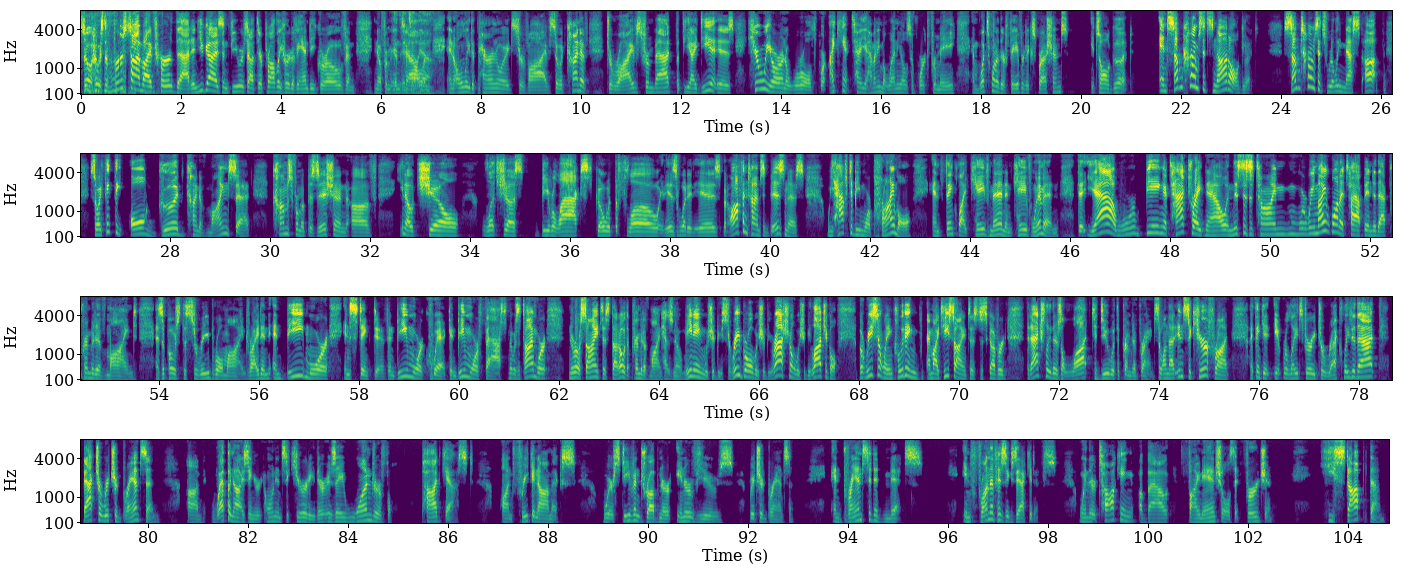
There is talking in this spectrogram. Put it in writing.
so it was the first time I've heard that. And you guys and viewers out there probably heard of Andy Grove and, you know, from Intel, Intel yeah. and, and only the paranoid survive. So it kind of derives from that. But the idea is here we are in a world where I can't tell you how many millennials have worked for me and what's one of their favorite expressions? It's all good. And sometimes it's not all good. Sometimes it's really messed up. So I think the all good kind of mindset comes from a position of, you know, chill. Let's just be relaxed, go with the flow. It is what it is. But oftentimes in business, we have to be more primal and think like cavemen and cave women that, yeah, we're being attacked right now. And this is a time where we might want to tap into that primitive mind as opposed to the cerebral mind, right? And, and be more instinctive and be more quick and be more fast. And there was a time where neuroscientists thought, oh, the primitive mind has no meaning. We should be cerebral. We should be rational. We should be logical. But recently, including MIT scientists discovered that actually there's a lot to do with the primitive brain. So on that insecure front, I think it, it relates very directly to that. Back to Richard Branson, um, weaponizing your own insecurity. There is a wonderful podcast on Freakonomics where Stephen Dubner interviews Richard Branson. And Branson admits in front of his executives when they're talking about financials at Virgin, he stopped them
